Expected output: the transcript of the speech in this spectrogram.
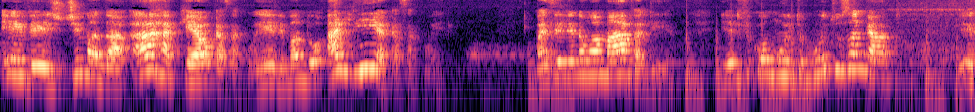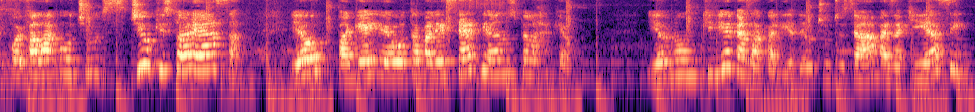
Em vez de mandar a Raquel casar com ele, mandou a Lia casar com ele. Mas ele não amava a Lia. E ele ficou muito, muito zangado. E foi falar com o tio, disse, tio, que história é essa? Eu paguei, eu trabalhei sete anos pela Raquel. E eu não queria casar com a Lia. Daí o tio disse, ah, mas aqui é assim.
